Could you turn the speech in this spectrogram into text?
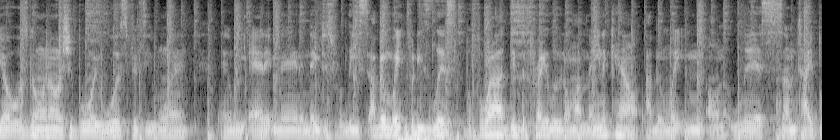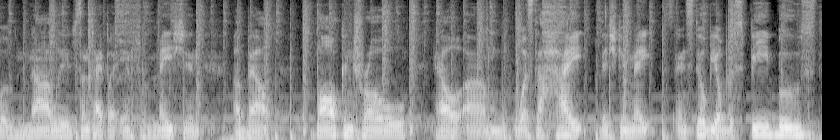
Yo, what's going on? It's your boy Woods51, and we at it, man. And they just released. I've been waiting for these lists before I did the prelude on my main account. I've been waiting on a list, some type of knowledge, some type of information about ball control, how um, what's the height that you can make and still be able to speed boost.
